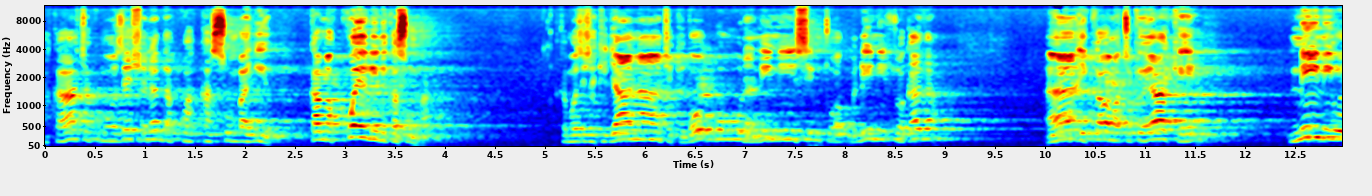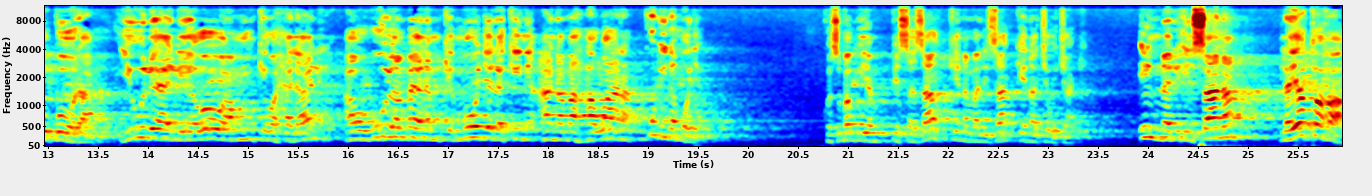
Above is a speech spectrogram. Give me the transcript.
akaacha kumwozesha labda kwa kasumba hiyo. Kama kweli ni kasumba. Akamwozesha kijana cha kibogo na nini si mtu wa dini mtu wa kadha. Ikawa matokeo yake nini ubora? Yule aliyeoa mke wa halali au huyu ambaye ana mke mmoja lakini ana mahawara kumi na moja? Kwa sababu ya pesa zake na mali zake na cheo chake. Innal insana la yatagha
